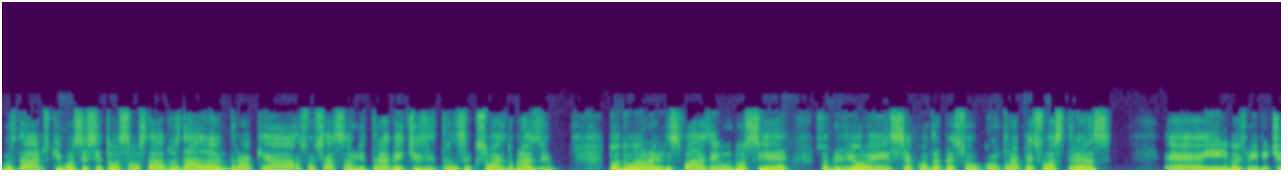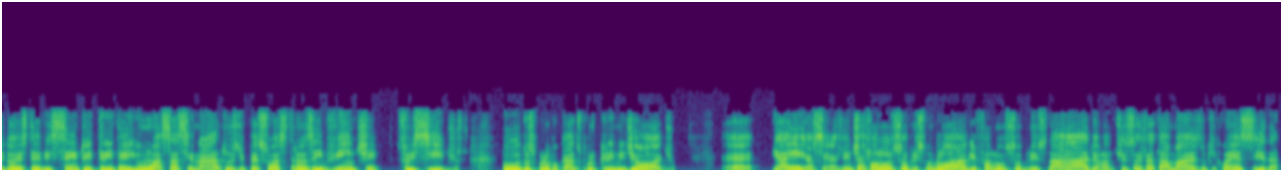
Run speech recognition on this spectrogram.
Os dados que você citou são os dados da ANTRA, que é a Associação de Travestis e Transsexuais do Brasil. Todo ano eles fazem um dossiê sobre violência contra, pessoa, contra pessoas trans, é, e em 2022 teve 131 assassinatos de pessoas trans e 20 suicídios, todos provocados por crime de ódio. É, e aí, assim, a gente já falou sobre isso no blog, falou sobre isso na rádio, a notícia já está mais do que conhecida.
